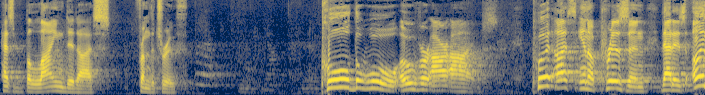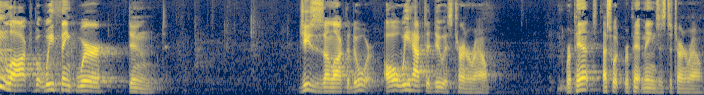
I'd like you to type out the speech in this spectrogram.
has blinded us from the truth, pulled the wool over our eyes, put us in a prison that is unlocked, but we think we're doomed. Jesus unlocked the door. All we have to do is turn around. Repent. That's what repent means, is to turn around.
